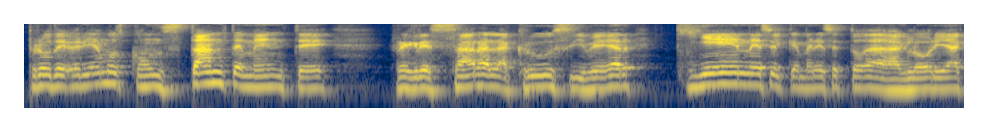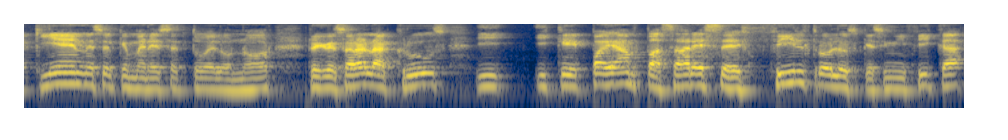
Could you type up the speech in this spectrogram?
pero deberíamos constantemente regresar a la cruz y ver quién es el que merece toda la gloria, quién es el que merece todo el honor, regresar a la cruz y, y que puedan pasar ese filtro de lo que significa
